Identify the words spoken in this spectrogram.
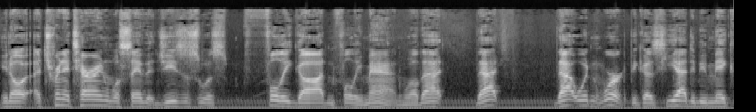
you know a Trinitarian will say that Jesus was fully God and fully man. Well, that that that wouldn't work because he had to be make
